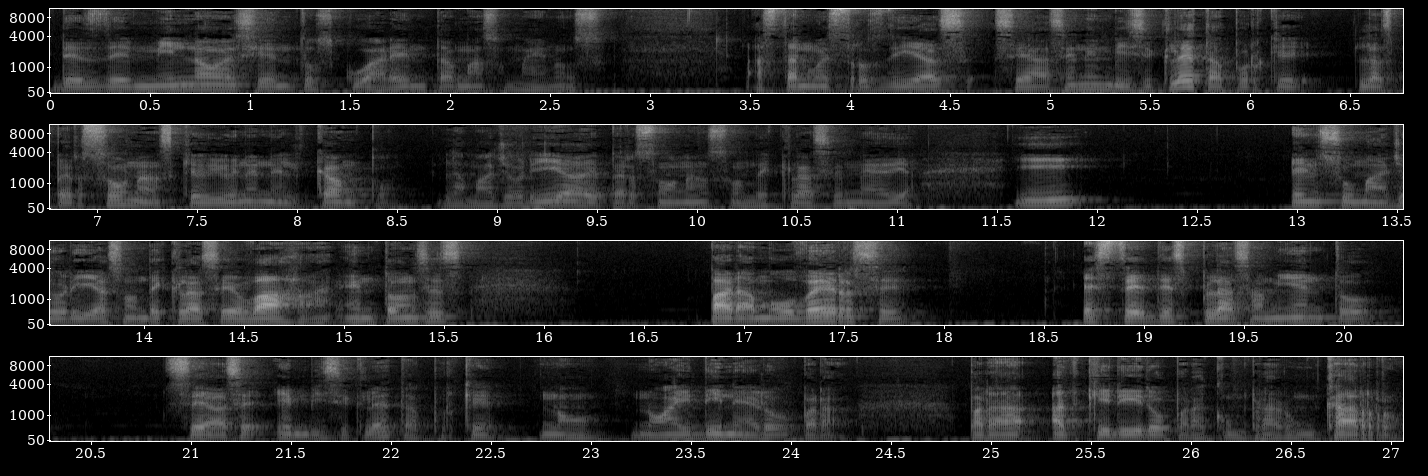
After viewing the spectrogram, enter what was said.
desde 1940 más o menos hasta nuestros días se hacen en bicicleta porque las personas que viven en el campo, la mayoría de personas son de clase media y en su mayoría son de clase baja. Entonces, para moverse, este desplazamiento se hace en bicicleta porque no, no hay dinero para, para adquirir o para comprar un carro.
